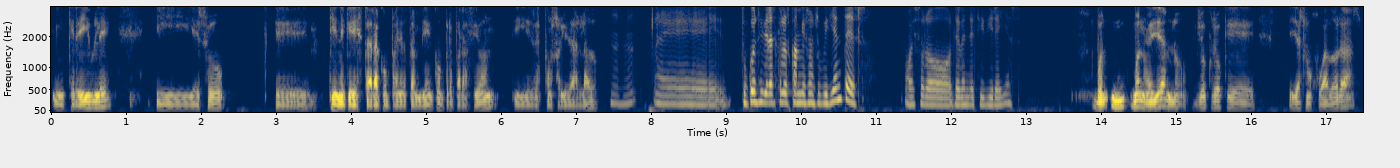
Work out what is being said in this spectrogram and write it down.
increíble y eso eh, tiene que estar acompañado también con preparación y responsabilidad al lado. Eh, ¿Tú consideras que los cambios son suficientes o eso lo deben decidir ellas? Bueno, bueno, ellas no. Yo creo que ellas son jugadoras,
